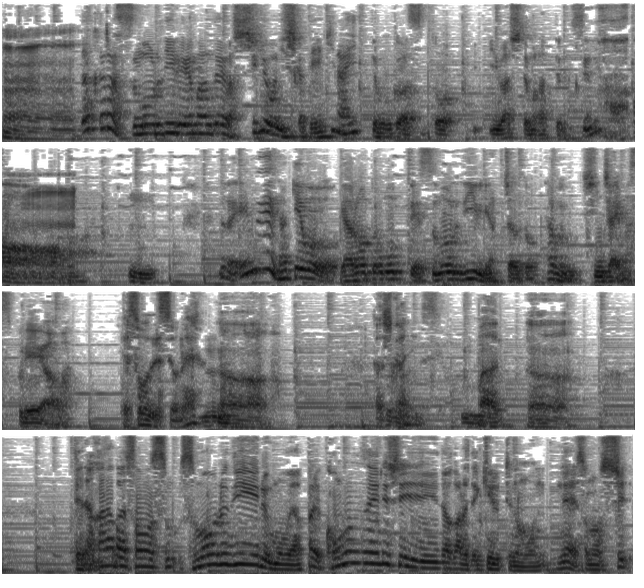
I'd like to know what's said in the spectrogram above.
うん。だからスモールディール M&A は事業にしかできないって僕はずっと言わせてもらってるんですよね。はうん。だから MA だけをやろうと思ってスモールディールやっちゃうと多分死んじゃいます、プレイヤーは。い。そうですよね。ううんん。確かにそうなんで。すよ。うんまあ、うん。で、なかなかそのススモールディールもやっぱり顧問税理士だからできるっていうのもね、そのし、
